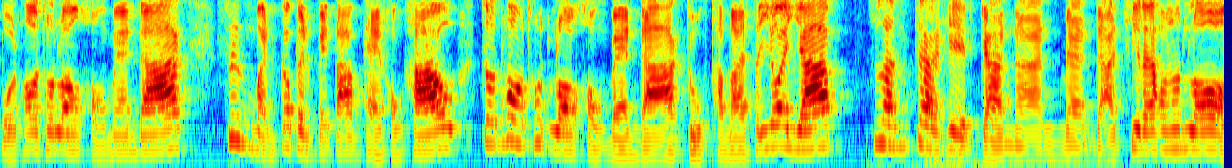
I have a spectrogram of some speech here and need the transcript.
ปวดห้องทดลองของแมนดาร์กซึ่งมันก็เป็นไปตามแผนของเขา จนห้องทดลองของแมนดาร์กถูกทำลายซะย่อยยับ หลังจากเหตุการณ์นั้นแมนดาที่ไร้ห้องทดลอง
